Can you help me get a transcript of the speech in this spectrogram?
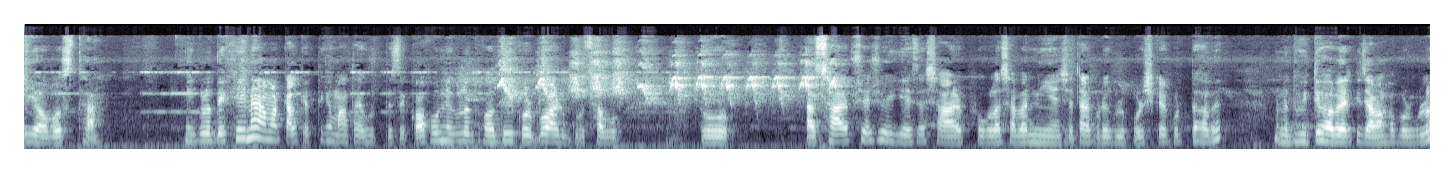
এই অবস্থা। এগুলো দেখেই না আমার কালকের থেকে মাথায় ঘুরতেছে, কখন এগুলো ধোয়াধুয়ি করব আর গোছাবো। তো, আর সার্ফ শেষ হয়ে গিয়েছে, সার্ফ, ওগুলা সাবান নিয়ে এসে তারপরে এগুলো পরিষ্কার করতে হবে। মানে ধুইতে হবে আর কি জামা কাপড়গুলো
